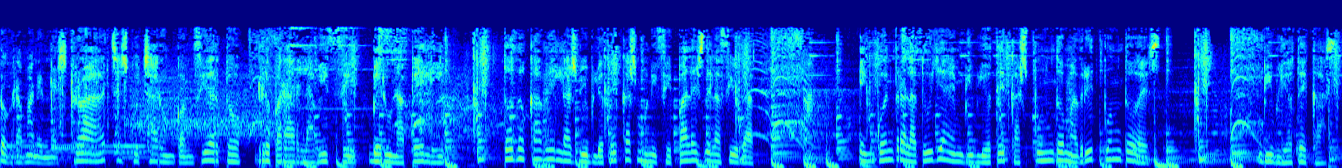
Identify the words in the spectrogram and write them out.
Programar en Scratch, escuchar un concierto, reparar la bici, ver una peli. Todo cabe en las bibliotecas municipales de la ciudad. Encuentra la tuya en bibliotecas.madrid.es. Bibliotecas.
